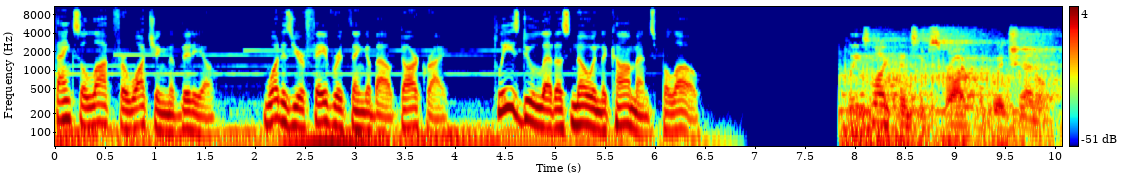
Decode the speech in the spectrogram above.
Thanks a lot for watching the video. What is your favorite thing about Darkrai? Please do let us know in the comments below. Please like and subscribe to the channel.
